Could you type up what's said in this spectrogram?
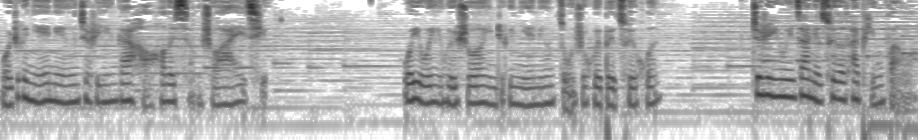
我这个年龄就是应该好好的享受爱情。我以为你会说，你这个年龄总是会被催婚，就是因为家里催的太频繁了，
